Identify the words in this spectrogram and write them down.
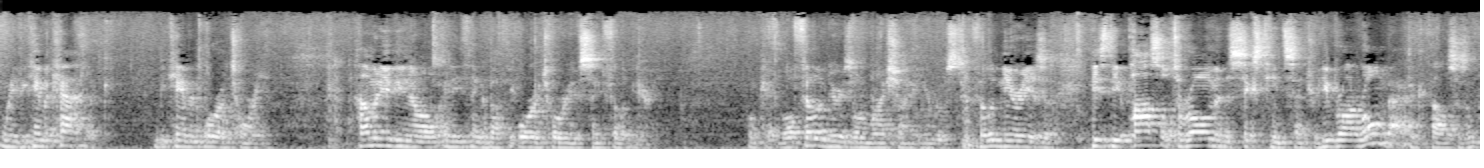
when he became a Catholic, he became an Oratorian. How many of you know anything about the oratory of St. Philip Neri? Okay, well, Philip Neri is one of my shining heroes too. Philip Neri is a he's the apostle to Rome in the 16th century. He brought Rome back to Catholicism,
